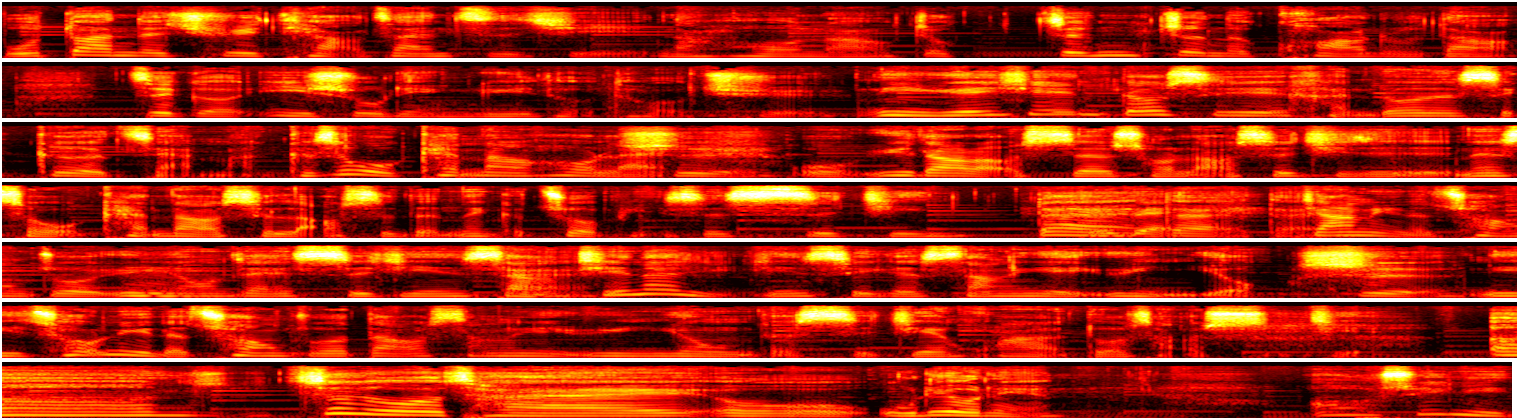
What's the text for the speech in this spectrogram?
不断的去挑战自己，然后呢，就真正的跨入到这个艺术领域里头去。你原先都是很多的是个展嘛，可是我看到后来，是我遇到老师的时候，老师其实那时候我看到是老师的那个作品是丝巾，对不对？对对，将你的创作运用在丝巾上，嗯，其实那已经是一个商业运用。是你从你的创作到商业运用的时间花了多少时间？嗯，这个才有五六年。哦，所以你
